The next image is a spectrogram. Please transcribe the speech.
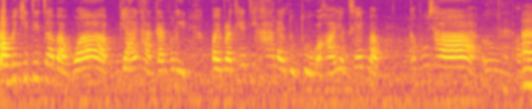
เราไม่คิดที่จะแบบว่าย้ายฐานการผลิตไปประเทศที่ค่าแรงถูกๆอะคะอย่างเช่นแบบกัมพูชาเออพอ่าม่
